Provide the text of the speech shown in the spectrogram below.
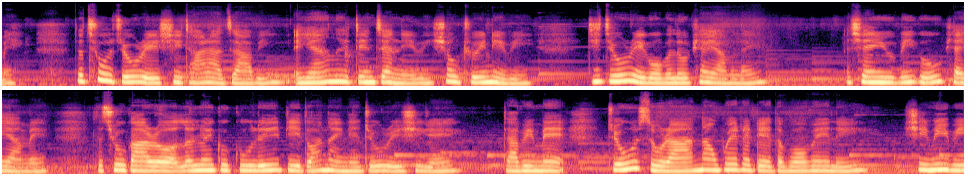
မယ်တချို့ကျိုးတွေရှိထားတာကြပြီအရန်လေးတင်းကျပ်နေပြီရှုပ်ထွေးနေပြီဒီကျိုးတွေကိုဘယ်လိုဖြတ်ရမလဲအချိန်ယူပြီးကိုဖြတ်ရမယ်တချို့ကတော့လွယ်လွယ်ကူကူလေးပြေသွားနိုင်တဲ့ကျိုးတွေရှိတယ်ဒါပေမဲ့ကျိုးဆိုတာနှောင်ဖွဲတတ်တဲ့သဘောပဲလေ ရှိမိပြီ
